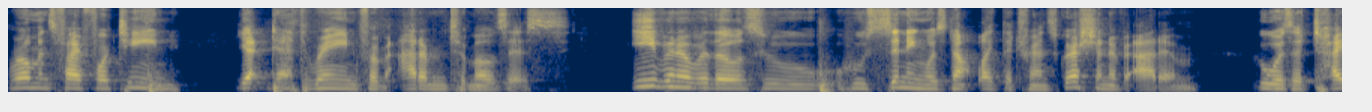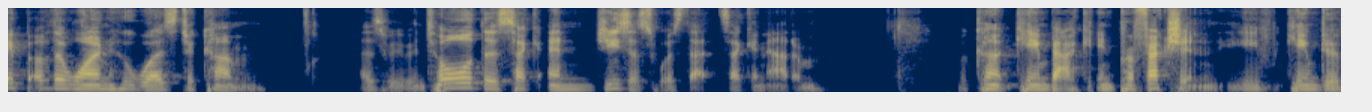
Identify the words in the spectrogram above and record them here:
romans 5.14 yet death reigned from adam to moses even over those who whose sinning was not like the transgression of adam who was a type of the one who was to come as we've been told the second and jesus was that second adam came back in perfection he came to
